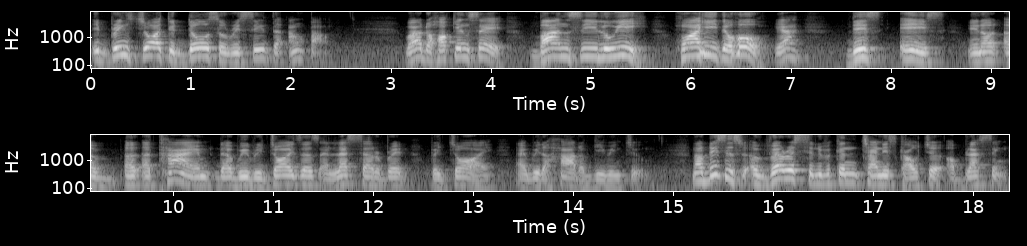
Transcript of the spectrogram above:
It brings joy to those who receive the ampao. Well, the Hokkien say, "Ban si lui, hua hi de ho." Yeah, this is you know a, a, a time that we rejoices and let's celebrate with joy and with a heart of giving too. Now, this is a very significant Chinese culture of blessing.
